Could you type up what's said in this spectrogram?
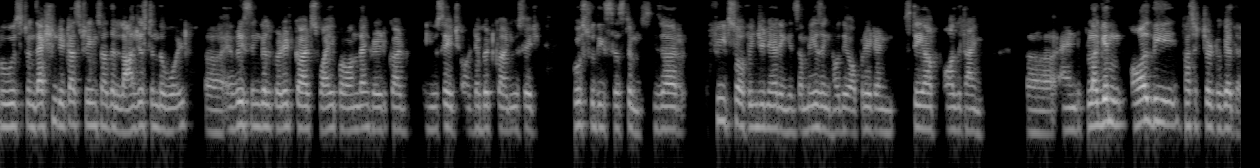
whose transaction data streams are the largest in the world. Uh, every single credit card swipe or online credit card usage or debit card usage goes through these systems. These are feats of engineering. It's amazing how they operate and stay up all the time. Uh, and plug in all the infrastructure together.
